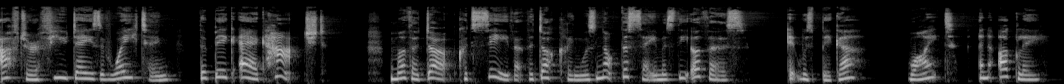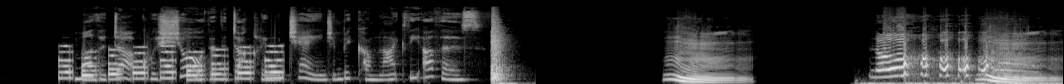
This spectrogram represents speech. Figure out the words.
After a few days of waiting, the big egg hatched. Mother Duck could see that the duckling was not the same as the others. It was bigger, white, and ugly. Mother Duck was sure that the duckling would change and become like the others. Hmm. No! Hmm.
